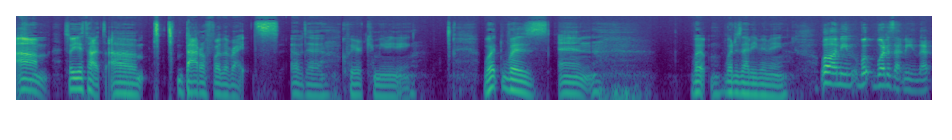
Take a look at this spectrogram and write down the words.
Um, so your thoughts? Um, battle for the rights of the queer community. What was and what what does that even mean? Well, I mean, what, what does that mean? That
